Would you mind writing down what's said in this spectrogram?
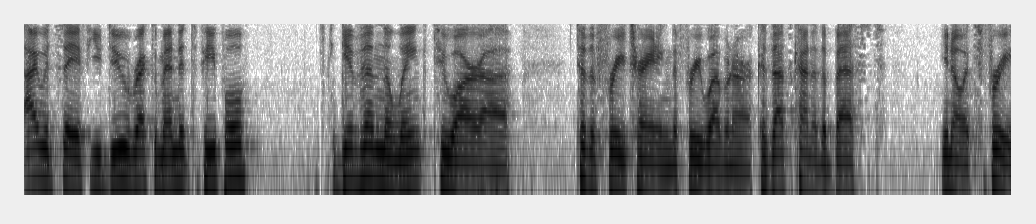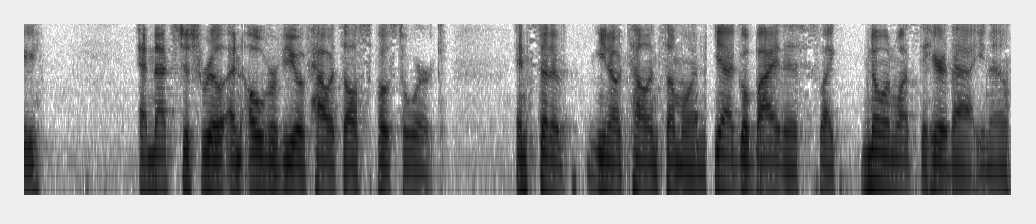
I would say if you do recommend it to people, give them the link to our, uh, to the free training, the free webinar, because that's kind of the best, you know, it's free and that's just real an overview of how it's all supposed to work instead of you know telling someone yeah go buy this like no one wants to hear that you know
